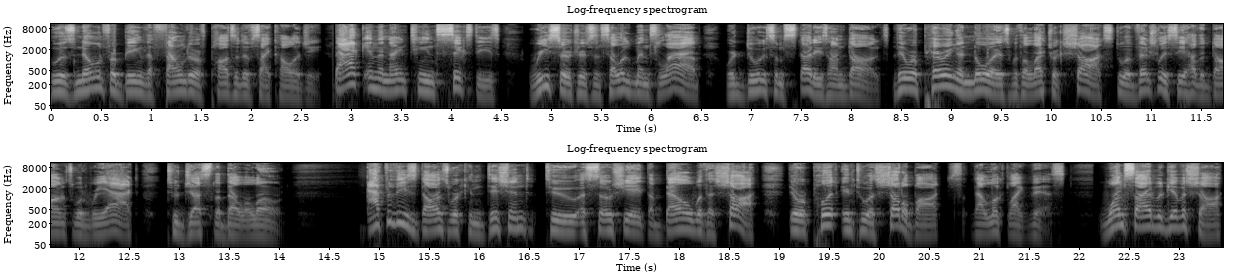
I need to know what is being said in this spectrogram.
who is known for being the founder of positive psychology. Back in the 1960s, researchers in Seligman's lab were doing some studies on dogs. They were pairing a noise with electric shocks to eventually see how the dogs would react to just the bell alone. After these dogs were conditioned to associate the bell with a shock, they were put into a shuttle box that looked like this. One side would give a shock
